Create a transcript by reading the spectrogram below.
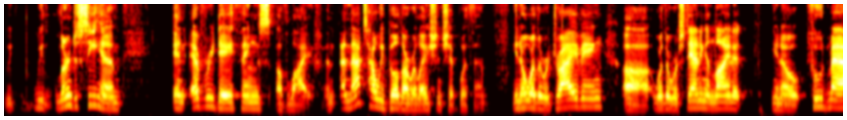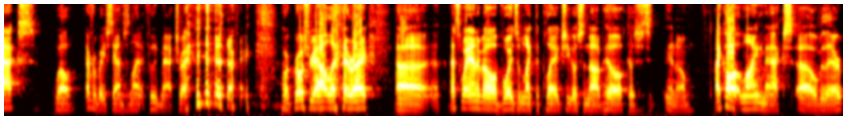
we we learn to see him in everyday things of life, and and that's how we build our relationship with him. You know, whether we're driving, uh, whether we're standing in line at you know FoodMaxx, well, everybody stands in line at FoodMaxx, right? or grocery outlet, right? Uh, that's why Annabelle avoids them like the plague. She goes to Nob Hill because, you know, I call it line max uh, over there,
